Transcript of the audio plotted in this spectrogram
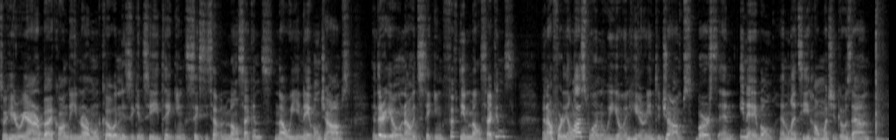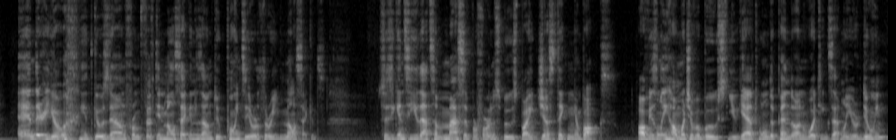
So here we are back on the normal code, and as you can see, taking 67 milliseconds. Now we enable jobs, and there you go, now it's taking 15 milliseconds. And now for the last one, we go in here into jobs, burst, and enable, and let's see how much it goes down. And there you go, it goes down from 15 milliseconds down to 0.03 milliseconds. So as you can see, that's a massive performance boost by just taking a box. Obviously, how much of a boost you get will depend on what exactly you're doing,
